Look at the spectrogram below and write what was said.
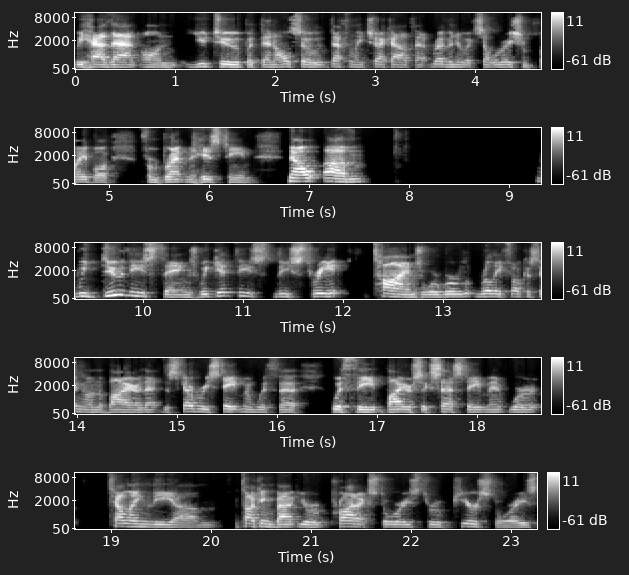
we have that on YouTube. But then also definitely check out that revenue acceleration playbook from Brent and his team. Now, um, we do these things. We get these these three times where we're really focusing on the buyer. That discovery statement with the with the buyer success statement. We're telling the um, talking about your product stories through peer stories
